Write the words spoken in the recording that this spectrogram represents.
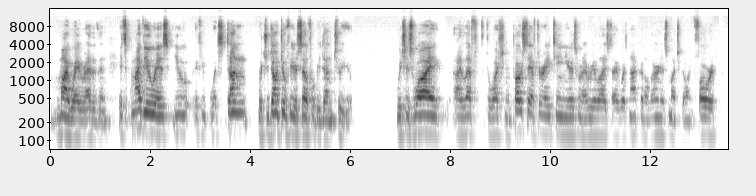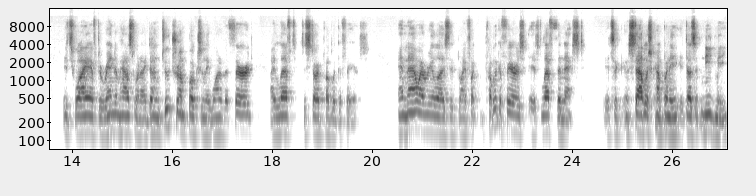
my way rather than, it's, my view is you, if you, what's done, what you don't do for yourself will be done to you. Which is why I left the Washington Post after 18 years when I realized I was not going to learn as much going forward. It's why after Random House, when I done two Trump books and they wanted a third, I left to start public affairs. And now I realize that my public affairs has left the nest. It's an established company. It doesn't need me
